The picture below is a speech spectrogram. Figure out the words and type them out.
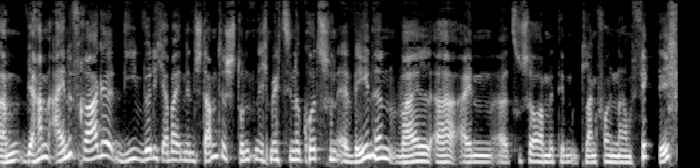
Ähm, wir haben eine Frage, die würde ich aber in den Stammtischstunden, ich möchte sie nur kurz schon erwähnen, weil äh, ein äh, Zuschauer mit dem klangvollen Namen Fick dich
